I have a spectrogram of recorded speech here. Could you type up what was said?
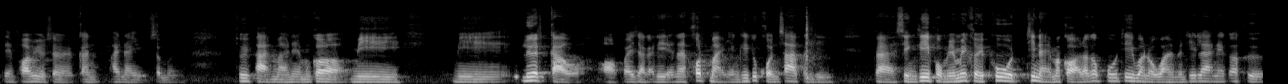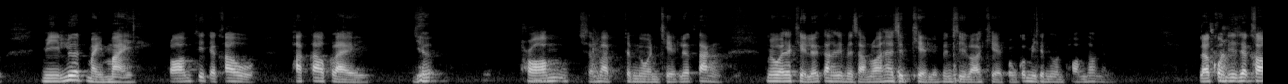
เตรียมพร้อมอยู่เสมอกันภายในอยู่เสมอ ที่ผ่านมาเนี่ยมันก็มีมีเลือดเก่าออกไปจากอดีตอนาคตใหม่อย่างที่ทุกคนทราบกันดี แต่สิ่งที่ผมยังไม่เคยพูดที่ไหนมาก่อนแล้วก็พูดที่วันอวันเป็นที่แรกเนี่ยก็คือ มีเลือดใหม่ ๆ พร้อมที่จะเข้าพักก้าวไกลเยอะ พร้อมสำหรับจำนวนเขตเลือกตั้ง ไม่ว่าจะเขตเลือกตั้งจะเป็น 350 เขตหรือเป็น 400 เขต ผมก็มีจำนวนพร้อมเท่านั้น แล้วคนที่จะเข้า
